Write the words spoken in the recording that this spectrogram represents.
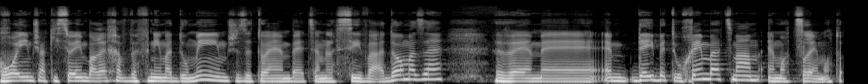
רואים שהכיסויים ברכב בפנים אדומים, שזה תואם בעצם לסיב האדום הזה, והם אה, די בטוחים בעצמם, הם עוצרים אותו.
